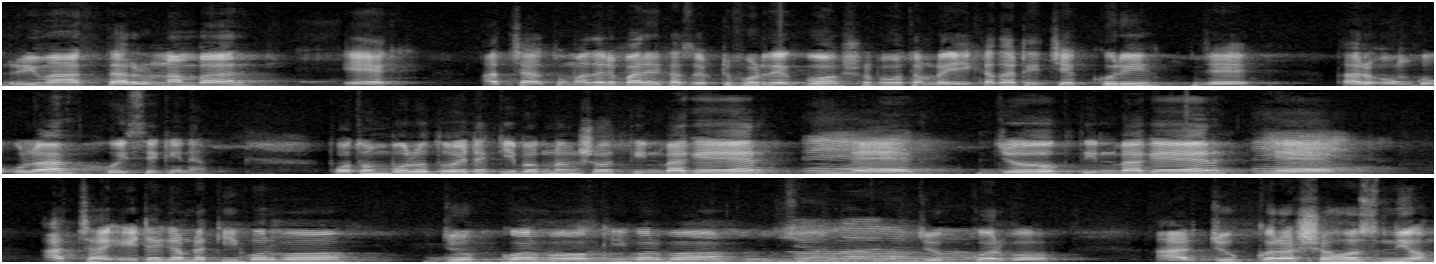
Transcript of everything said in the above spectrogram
রিমা আক্তার নাম্বার এক। আচ্ছা তোমাদের বাড়ির কাছে একটু পরে দেখব। সর্বপ্রথম আমরা এই কথাটি চেক করি যে তার অঙ্কগুলা হয়েছে কিনা। প্রথম বলো তো এটা কি ভগ্নাংশ? তিন ভাগের এক। যোগ তিন ভাগের এক। আচ্ছা এটাকে আমরা কি করব? যোগ করব। কি করব? যোগ করব। আর যোগ করার সহজ নিয়ম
